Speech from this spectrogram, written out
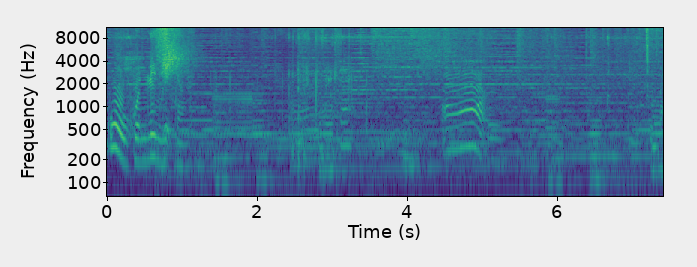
โอ้คนเล่นเยอะจังอ๋อเออ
